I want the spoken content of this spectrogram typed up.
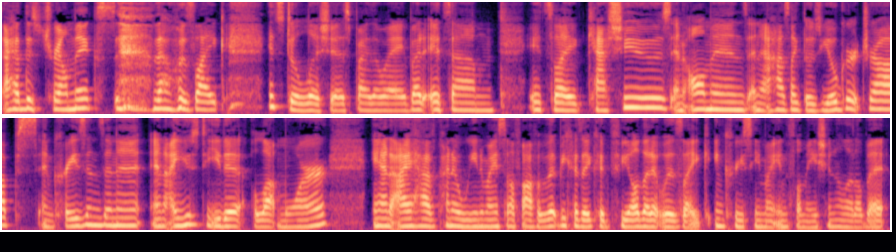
I had this trail mix that was like, it's delicious, by the way, but it's, um, it's like cashews and almonds and it has like those yogurt drops and craisins in it. And I used to eat it a lot more. And I have kind of weaned myself off of it because I could feel that it was like increasing my inflammation a little bit.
